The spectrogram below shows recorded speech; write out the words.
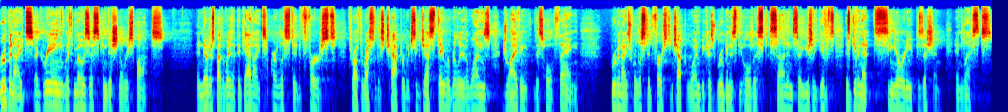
Reubenites agreeing with Moses' conditional response. And notice, by the way, that the Gadites are listed first throughout the rest of this chapter, which suggests they were really the ones driving this whole thing. Reubenites were listed first in chapter one because Reuben is the oldest son, and so usually gives, is given that seniority position in lists.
